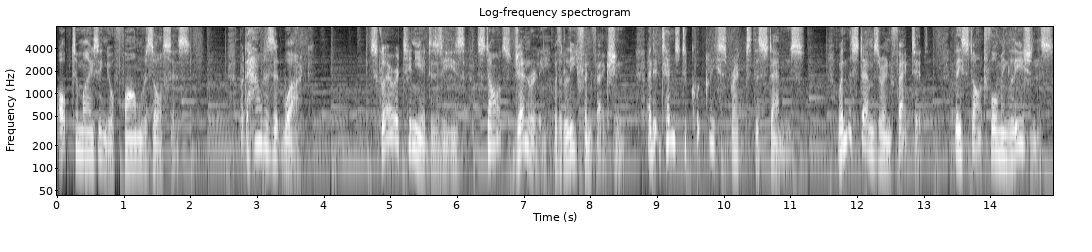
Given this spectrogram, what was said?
optimizing your farm resources. But how does it work? Sclerotinia disease starts generally with a leaf infection and it tends to quickly spread to the stems. When the stems are infected, they start forming lesions.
